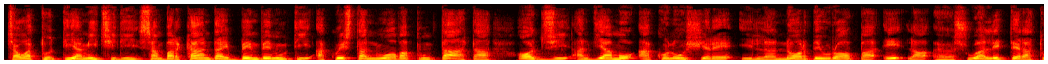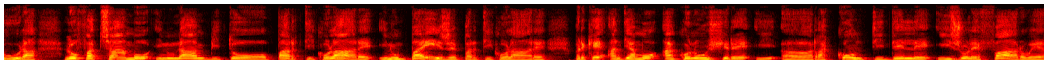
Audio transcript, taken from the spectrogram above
Ciao a tutti amici di Sambarcanda e benvenuti a questa nuova puntata. Oggi andiamo a conoscere il Nord Europa e la eh, sua letteratura. Lo facciamo in un ambito particolare, in un paese particolare, perché andiamo a conoscere i uh, racconti delle isole Faroe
